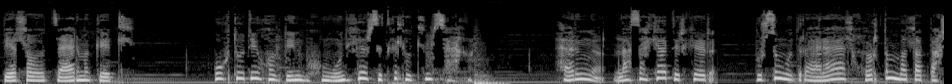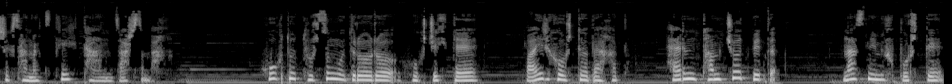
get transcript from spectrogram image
бялуу, зайрмаг гэдэл хүүхдүүдийн хувьд энэ бүхэн үнэхээр сэтгэл хөдлөм сайхан. Харин нас ахиад ирэхээр төрсөн өдөр арай л хурдан болоод баг шиг санагддгийг та анзаарсан байх. Хүүхдүүд төрсөн өдрөөрөө хөвгчлөлтэй, баяр хөөртэй байхад харин томчууд бид нас нэмэх бүртээ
